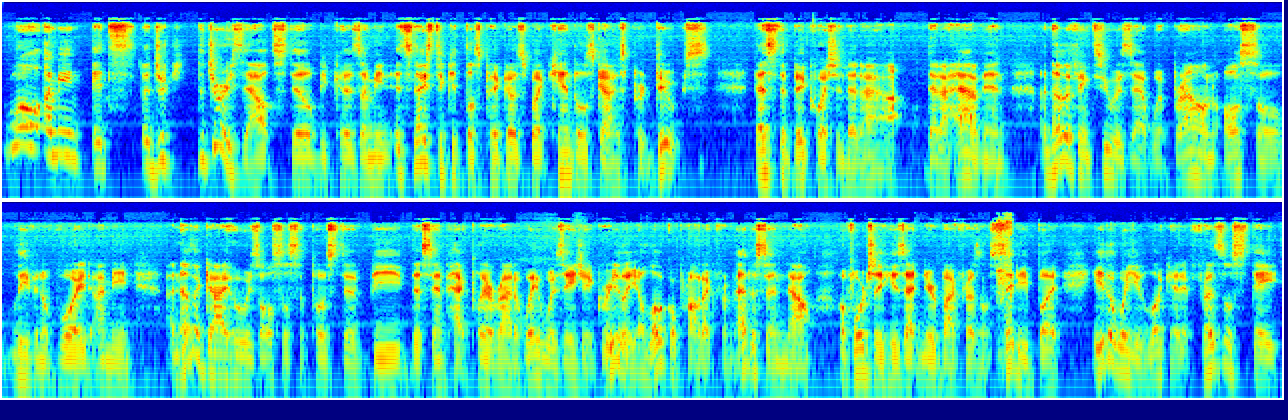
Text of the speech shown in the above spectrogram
Well, I mean, it's the, the jury's out still because I mean, it's nice to get those pickups, but can those guys produce? That's the big question that I that I have. And another thing too is that with Brown also leaving a void. I mean, another guy who was also supposed to be this impact player right away was AJ Greeley, a local product from Edison. Now, unfortunately, he's at nearby Fresno City. But either way you look at it, Fresno State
